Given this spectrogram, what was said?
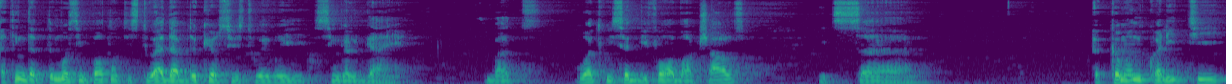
I think that the most important is to adapt the cursus to every single guy. But what we said before about Charles, it's uh, a common quality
